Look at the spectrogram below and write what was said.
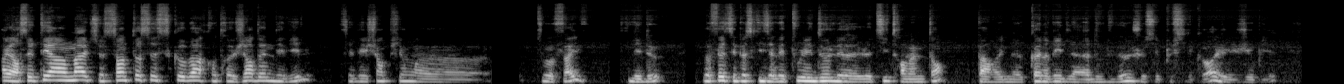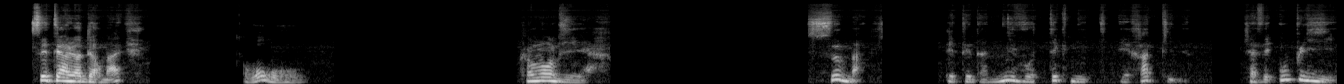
Alors, c'était un match Santos Escobar contre Jordan Deville. C'est des champions euh, 205, les deux. Le fait, c'est parce qu'ils avaient tous les deux le, le titre en même temps, par une connerie de la WWE, je sais plus c'était quoi, j'ai j'ai oublié. C'était un ladder match. Oh. Comment dire? Ce match était d'un niveau technique et rapide. J'avais oublié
